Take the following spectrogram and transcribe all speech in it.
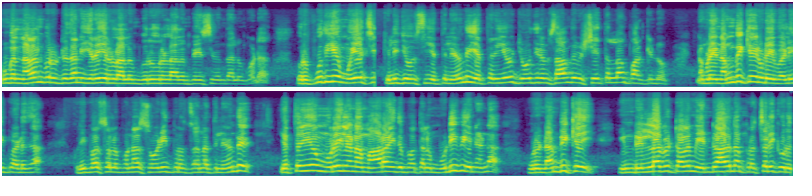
உங்கள் நலன் பொருட்டு தான் இறையர்களாலும் குருவர்களாலும் பேசி வந்தாலும் கூட ஒரு புதிய முயற்சி கிளி ஜோசியத்திலிருந்து எத்தனையோ ஜோதிடம் சார்ந்த விஷயத்தெல்லாம் பார்க்கின்றோம். நம்முடைய நம்பிக்கையினுடைய வழிபாடு தான் குறிப்பாக சொல்லப்போனால் சோழி பிரசன்னத்திலிருந்து எத்தனையோ முறைகளை நாம் ஆராய்ந்து பார்த்தாலும் முடிவு என்னென்னா ஒரு நம்பிக்கை. இன்று இல்லாவிட்டாலும் என்றாவது நம் பிரச்சனைக்கு ஒரு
